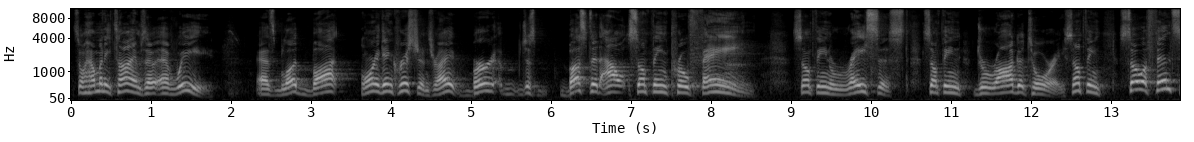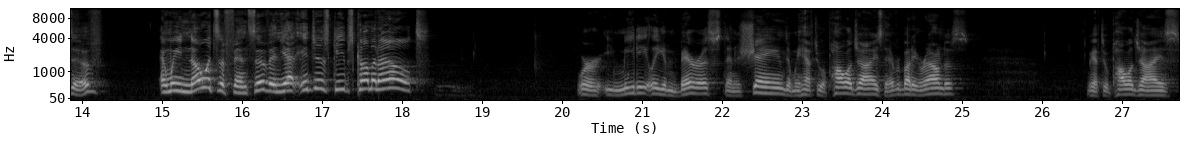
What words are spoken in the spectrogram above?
So, how many times have we, as blood bought, born again Christians, right, just busted out something profane, something racist, something derogatory, something so offensive, and we know it's offensive, and yet it just keeps coming out. We're immediately embarrassed and ashamed, and we have to apologize to everybody around us. We have to apologize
